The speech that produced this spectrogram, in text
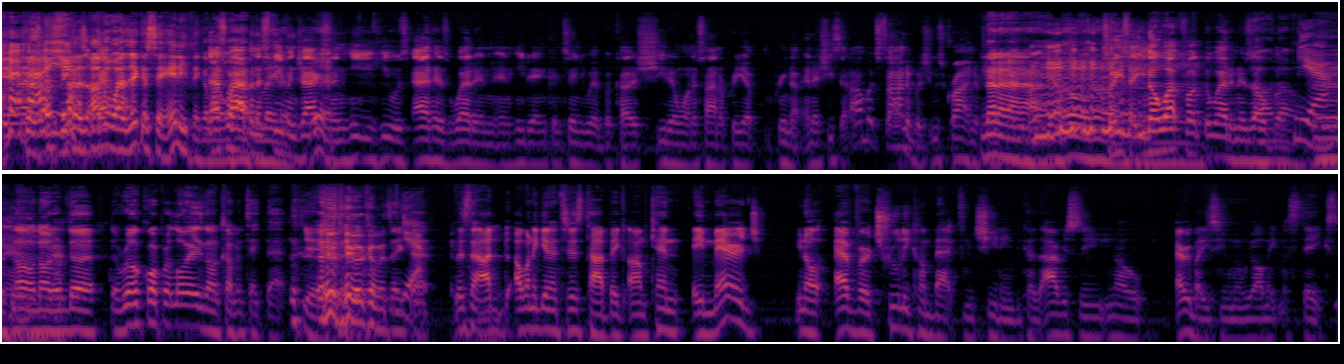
yeah. because, because otherwise they could say anything about That's what happened to later. Steven Yeah. Jackson. He he was at his wedding and he didn't continue it because she didn't want to sign a pre prenup. And then she said, "I'm gonna sign it," but she was crying. in No, no, no, no, no, no, So he said, "You know what? Fuck the wedding is No, over." no. Yeah. No, no, the, the the real corporate lawyer is gonna come and take that. Yeah. they're gonna come and take Yeah. that. Listen, I, I want to get into this topic. Um, can a marriage, you know, ever truly come back from cheating? Because obviously, you know, everybody's human. We all make mistakes.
